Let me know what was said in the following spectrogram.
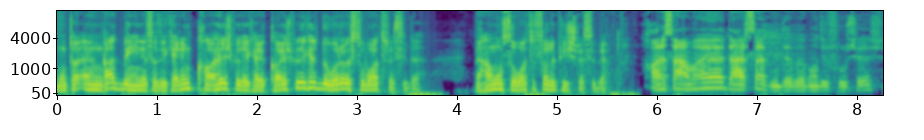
منتها انقدر بهینه سازی کردیم کاهش پیدا کرد کاهش پیدا کرد دوباره به ثبات رسیده. به همون ثبات سال پیش رسیده. خانه سرمایه درصد میده به مدیر فروشش؟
